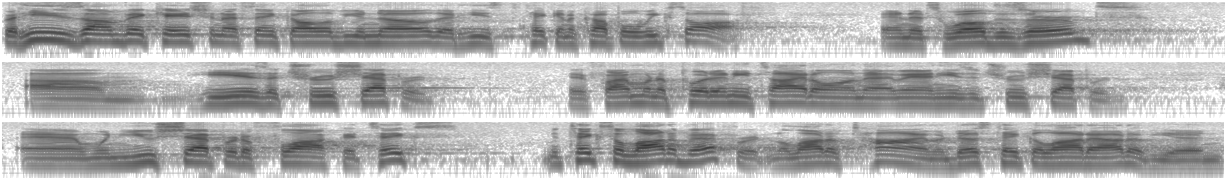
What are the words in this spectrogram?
but he's on vacation. I think all of you know that he's taken a couple of weeks off, and it's well deserved. Um, he is a true shepherd. If I'm going to put any title on that man, he's a true shepherd. And when you shepherd a flock, it takes, it takes a lot of effort and a lot of time. It does take a lot out of you. And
